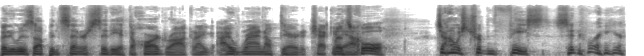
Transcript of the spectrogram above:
but it was up in center city at the hard rock and i, I ran up there to check it That's out That's cool. John was tripping face sitting right here.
